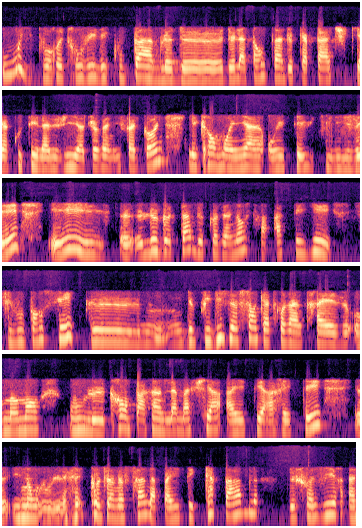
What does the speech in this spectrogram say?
Oui, pour retrouver les coupables de, de l'attentat de Capace qui a coûté la vie à Giovanni Falcone, les grands moyens ont été utilisés et le Gotha de Cosa Nostra a payé si vous pensez que depuis 1993, au moment où le grand parrain de la mafia a été arrêté, euh, Cosa Nostra n'a pas été capable de choisir un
